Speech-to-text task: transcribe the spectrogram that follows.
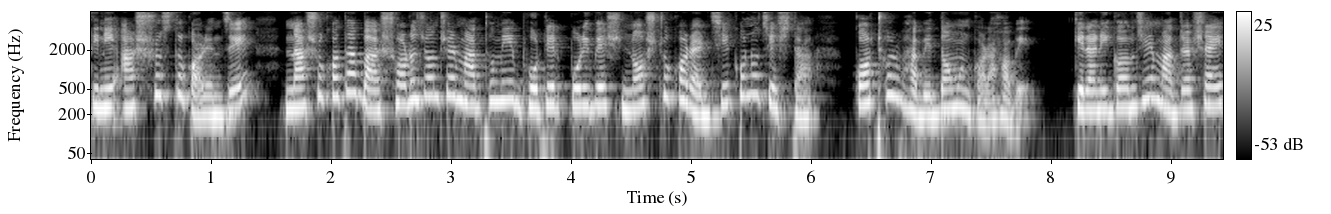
তিনি আশ্বস্ত করেন যে নাশকতা বা ষড়যন্ত্রের মাধ্যমে ভোটের পরিবেশ নষ্ট করার যে কোনো চেষ্টা কঠোরভাবে দমন করা হবে। কেরানীগঞ্জে মাদ্রাসায়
